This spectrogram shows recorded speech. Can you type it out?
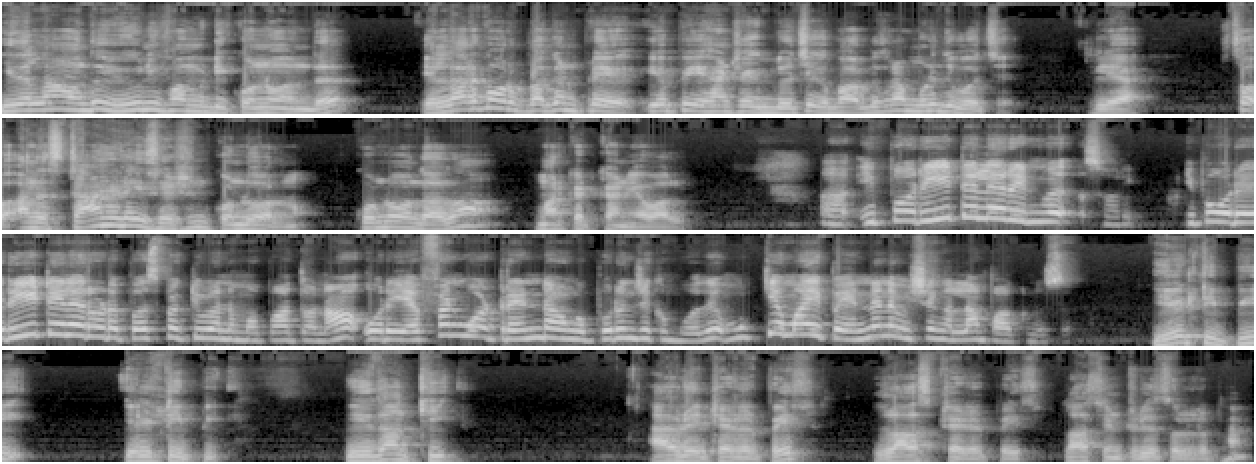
இதெல்லாம் வந்து யூனிஃபார்மிட்டி கொண்டு வந்து எல்லாருக்கும் ஒரு plug and play API hand shake இப்படி வச்சுக்கப்பா அப்படின்னு சொன்னால் முடிஞ்சு போச்சு. இல்லையா? ஸோ அந்த ஸ்டாண்டர்டைசேஷன் கொண்டு வரணும். கொண்டு வந்தால் தான் மார்க்கெட் கேன் எவால்வ் இப்போ ரீட்டைலர் இன்வெ சாரி இப்போ ஒரு ரீட்டைலரோட பெர்ஸ்பெக்டிவ்ல நம்ம பார்த்தோம்னா ஒரு எஃப்என்ஓ ட்ரெண்ட் அவங்க புரிஞ்சுக்கும் போது முக்கியமா இப்போ என்னென்ன விஷயங்கள்லாம் பார்க்கணும் சார் ஏடிபி எல்டிபி இதுதான் key average trader price last trader price last interview சொல்லியிருப்பேன்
